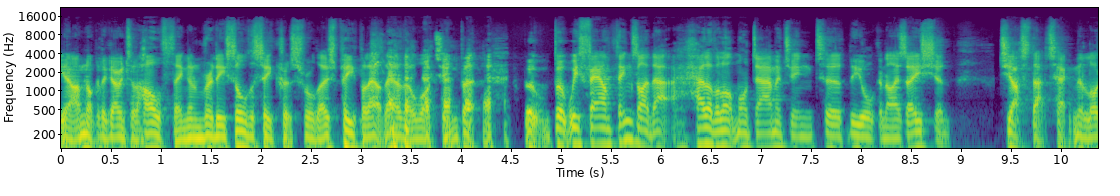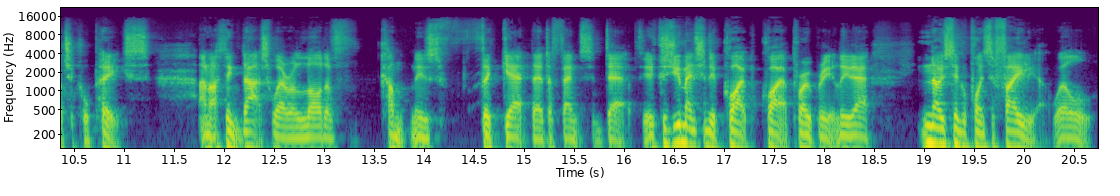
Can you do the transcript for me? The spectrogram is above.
you know, I'm not going to go into the whole thing and release all the secrets for all those people out there that are watching, but, but, but we found things like that a hell of a lot more damaging to the organization just that technological piece. And I think that's where a lot of companies forget their defense in depth. Because you mentioned it quite, quite appropriately there. No single points of failure. Well,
